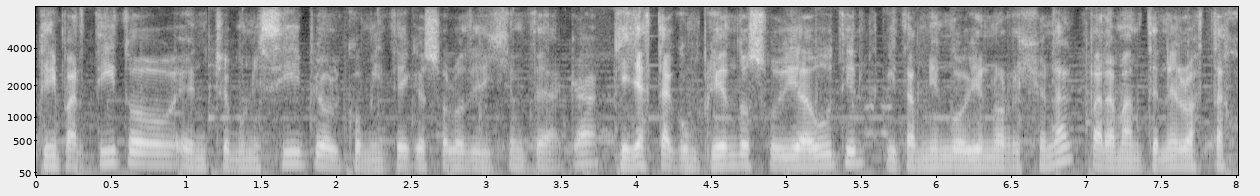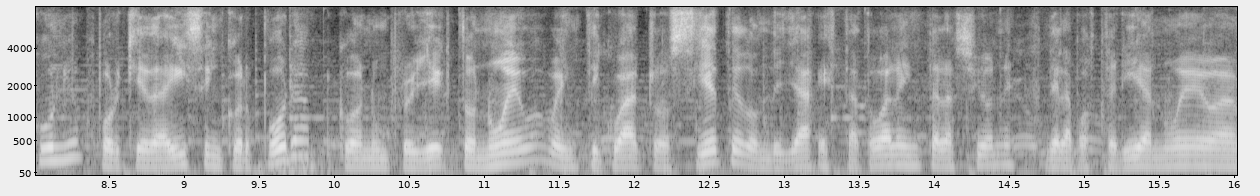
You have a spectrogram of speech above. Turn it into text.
tripartito entre municipio, el comité que son los dirigentes de acá, que ya está cumpliendo su vida útil y también gobierno regional para mantenerlo hasta junio, porque de ahí se incorpora con un proyecto nuevo, 24-7, donde ya está todas las instalaciones de la postería nueva,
